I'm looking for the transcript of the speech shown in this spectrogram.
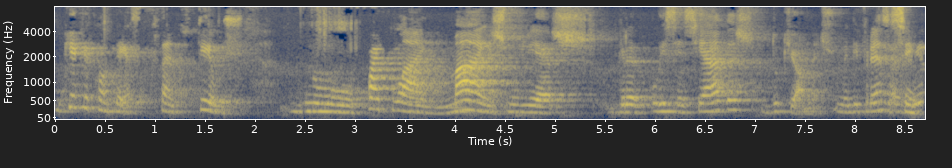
O que é que acontece? Portanto, temos no pipeline mais mulheres licenciadas do que homens, uma diferença de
